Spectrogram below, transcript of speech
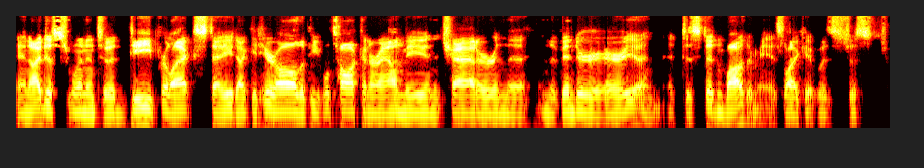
and I just went into a deep relaxed state. I could hear all the people talking around me and the chatter in the in the vendor area, and it just didn't bother me. It's like it was just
